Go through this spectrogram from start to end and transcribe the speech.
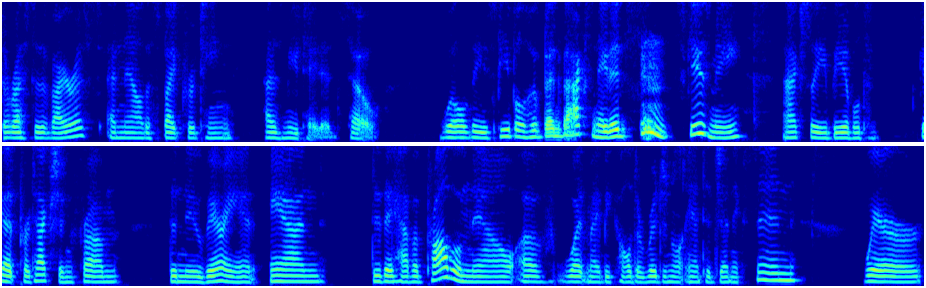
the rest of the virus. And now the spike protein has mutated. So, will these people who've been vaccinated, excuse me, actually be able to get protection from the new variant? And do they have a problem now of what might be called original antigenic sin, where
